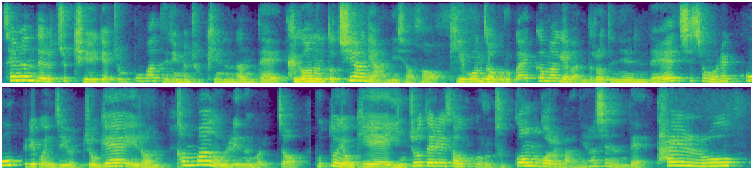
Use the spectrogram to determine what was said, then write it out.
세면대를 쭉 길게 좀 뽑아드리면 좋기는 한데 그거는 또 취향이 아니셔서 기본적으로 깔끔하게 만들어 드리는데 치중을 했고 그리고 이제 이쪽에 이런 선반 올리는 거 있죠. 보통 여기에 인조 대리석으로 두꺼운 거를 많이 하시는데 타일로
